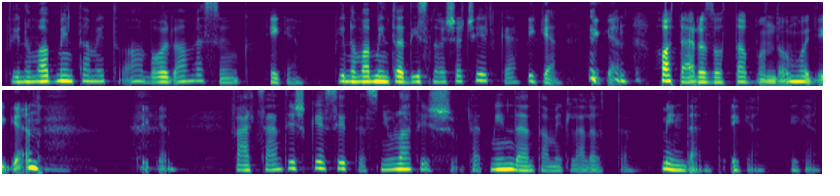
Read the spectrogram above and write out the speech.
Finomabb, mint amit a boltban veszünk? Igen. Finomabb, mint a disznó és a csirke? Igen, igen. Határozottabb mondom, hogy igen. Igen. Fácánt is készítesz, nyulat is, tehát mindent, amit lelőttek? Mindent, igen, igen.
